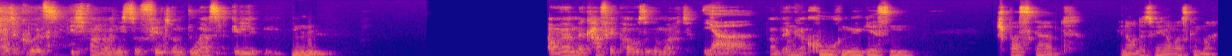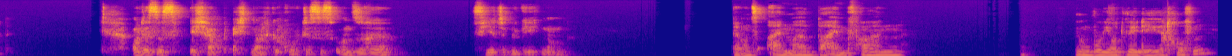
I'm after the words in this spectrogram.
Warte kurz. Ich war noch nicht so fit und du hast gelitten. Mhm. Aber wir haben eine Kaffeepause gemacht Ja, beim Bäcker. Kuchen gegessen, Spaß gehabt. Genau, deswegen haben wir es gemacht. Und es ist, ich habe echt nachgeguckt, es ist unsere vierte Begegnung. Wir haben uns einmal beim Fahren irgendwo JWD getroffen.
